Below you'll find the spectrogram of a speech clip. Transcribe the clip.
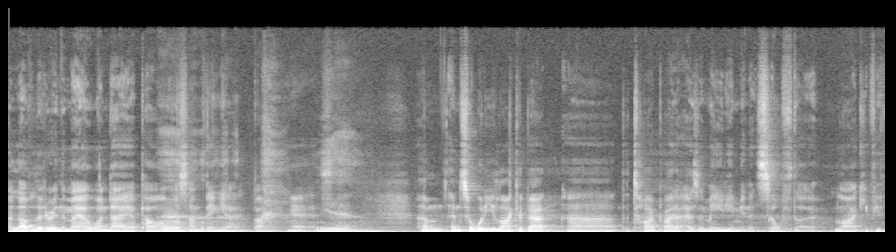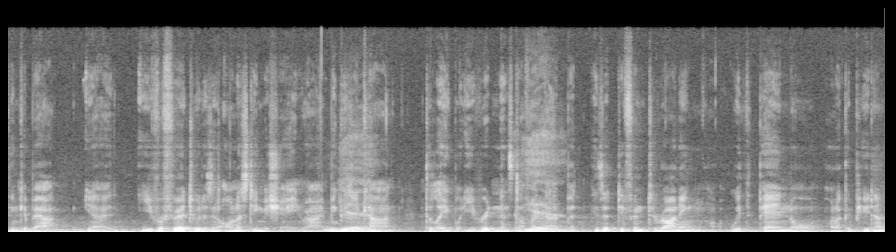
a love letter in the mail one day, a poem or uh-huh. something, you know. But yeah. Yeah. Uh, Um, and so, what do you like about uh, the typewriter as a medium in itself, though? Like, if you think about, you know, you've referred to it as an honesty machine, right? Because you can't delete what you've written and stuff like Yeah. that. But is it different to writing with a pen or on a computer?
